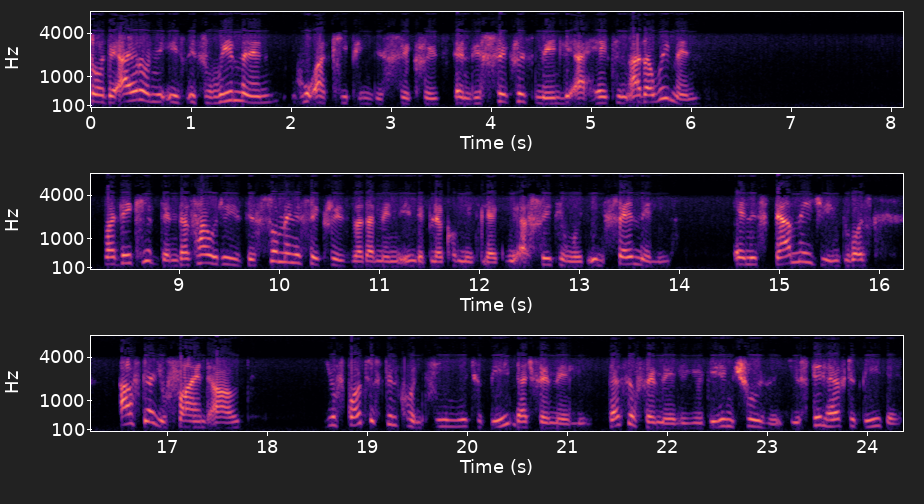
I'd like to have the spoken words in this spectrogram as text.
So the irony is it's women who are keeping these secrets, and these secrets mainly are hurting other women. But they keep them. That's how it is. There's so many secrets that I mean in the black community, like we are sitting with in families, and it's damaging because after you find out, you've got to still continue to be that family. That's your family. You didn't choose it. You still have to be there.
